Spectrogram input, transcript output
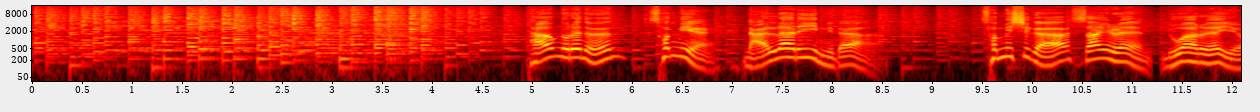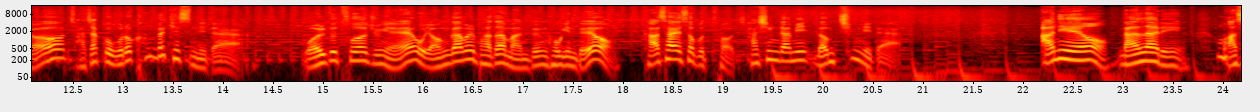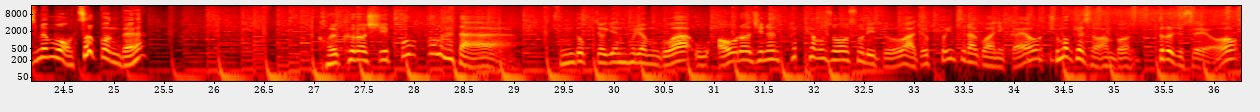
다음 노래는 선미의 날라리입니다. 선미 씨가 사이렌, 누아르에 이어 자작곡으로 컴백했습니다. 월드 투어 중에 영감을 받아 만든 곡인데요. 가사에서부터 자신감이 넘칩니다. 아니에요, 날라리. 맞으면 뭐 어쩔 건데? girl crush 뿜뿜하다. 중독적인 후렴구와 우- 어우러지는 태평소 소리도 아주 포인트라고 하니까요. 주목해서 한번 들어주세요.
